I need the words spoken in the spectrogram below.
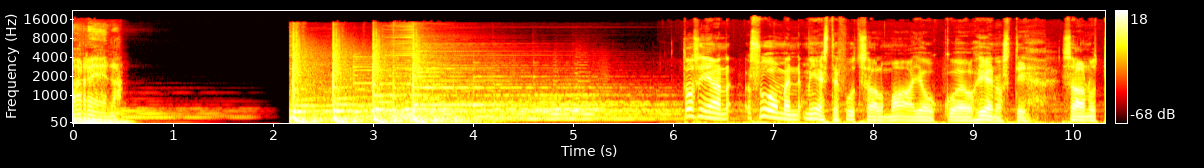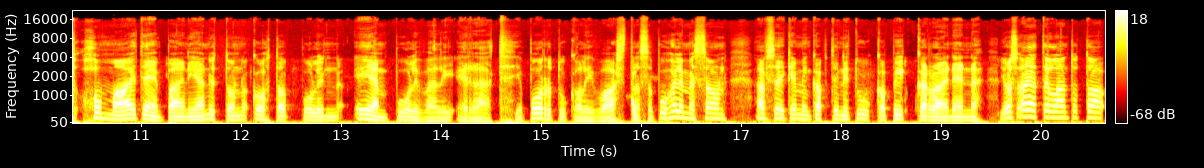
Areena. Tosiaan Suomen miesten futsal-maajoukkue on hienosti saanut hommaa eteenpäin ja nyt on kohta puolin EM-puolivälierät ja Portugali vastassa. Puhelimessa on FC Kemin kapteeni Tuukka Pikkarainen. Jos ajatellaan tota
